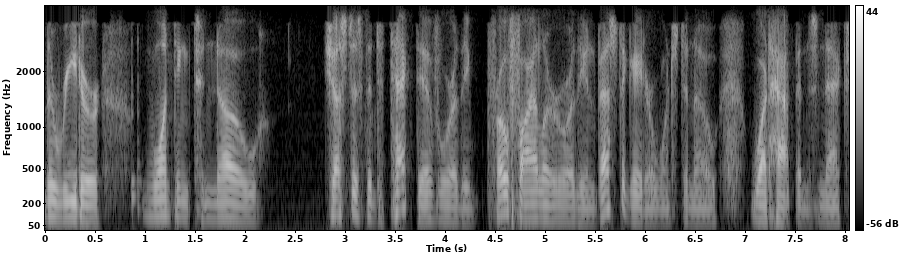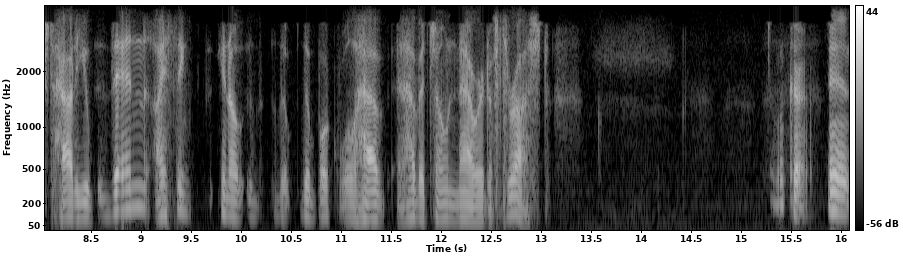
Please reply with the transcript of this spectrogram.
the reader wanting to know just as the detective or the profiler or the investigator wants to know what happens next, how do you then I think you know the the book will have have its own narrative thrust. Okay. And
